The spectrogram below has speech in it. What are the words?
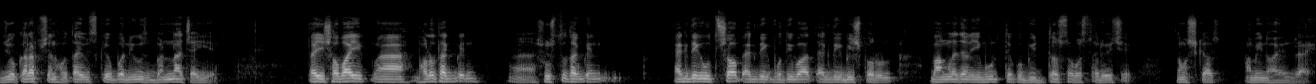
जो करप्शन होता है उसके ऊपर न्यूज़ बनना चाहिए তাই সবাই আহ, ভালো থাকবেন আহ, সুস্থ থাকবেন একদিকে উৎসব একদিকে প্রতিবাদ একদিকে বিস্ফোরণ বাংলা যেন এই মুহূর্তে খুব বিধ্বস্ত অবস্থা রয়েছে। নমস্কার আমি নয়ন রায়।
